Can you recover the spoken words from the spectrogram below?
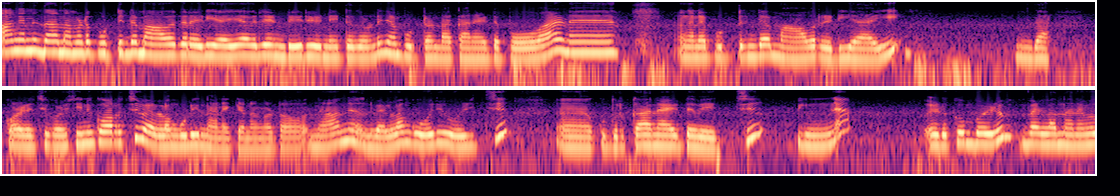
അങ്ങനെ ഇതാ നമ്മുടെ പുട്ടിന്റെ മാവൊക്കെ റെഡിയായി. അവർ രണ്ടുപേരും എണ്ണീറ്റതുകൊണ്ട് ഞാൻ പുട്ടുണ്ടാക്കാനായിട്ട് പോവാണ്. അങ്ങനെ പുട്ടിന്റെ മാവ് റെഡിയായി. ഇതാ കുഴച്ച് കുഴച്ച്. ഇനി കുറച്ച് വെള്ളം കൂടി നനയ്ക്കണം കേട്ടോ. ഞാൻ വെള്ളം കോരി ഒഴിച്ച് കുതിർക്കാനായിട്ട് വെച്ച് പിന്നെ എടുക്കുമ്പോഴും വെള്ളം നനവ്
